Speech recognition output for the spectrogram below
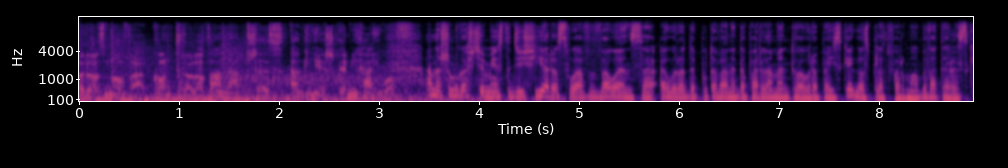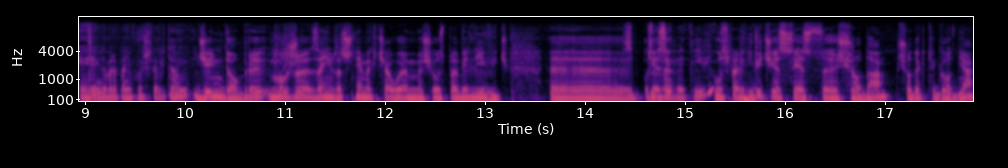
Rozmowa kontrolowana przez Agnieszkę Michajłow. A naszym gościem jest dziś Jarosław Wałęsa, eurodeputowany do Parlamentu Europejskiego z Platformy Obywatelskiej. Dzień dobry panie pośle, witam. Dzień dobry. Może zanim zaczniemy, chciałem się usprawiedliwić. E, Usprawiedliwić? Jest, usprawiedliwić jest, jest środa, środek tygodnia.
